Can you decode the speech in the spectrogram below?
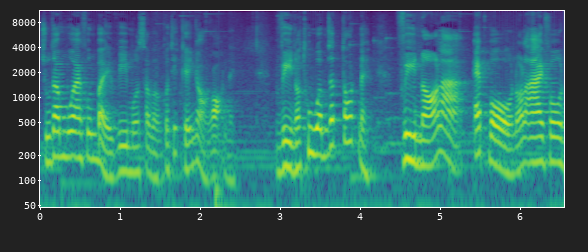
chúng ta mua iPhone 7 vì một sản phẩm có thiết kế nhỏ gọn này Vì nó thu âm rất tốt này vì nó là Apple, nó là iPhone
